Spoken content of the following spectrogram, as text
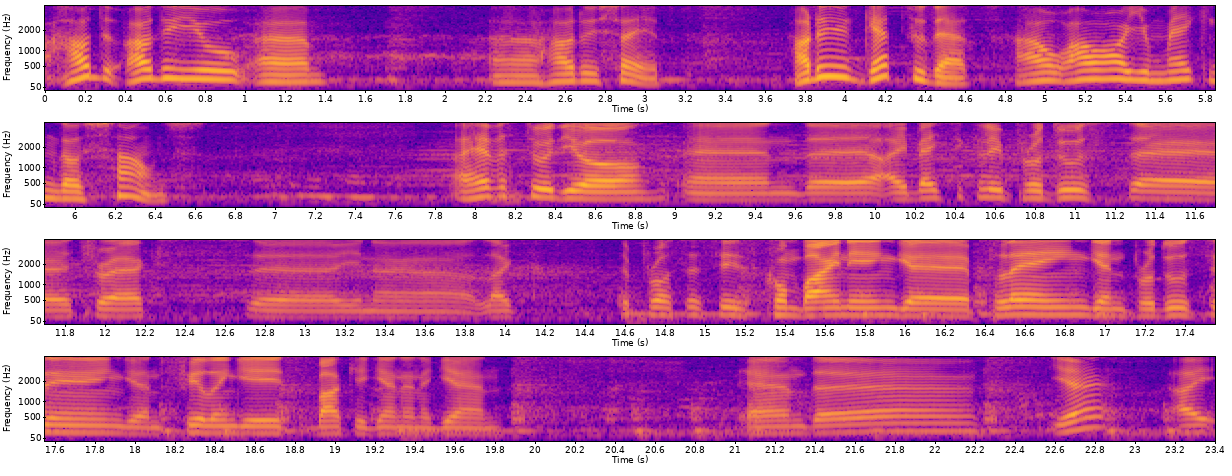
how do how do you um, uh, how do you say it? How do you get to that? How how are you making those sounds? I have a studio and uh, I basically produce uh, tracks uh, in a, like the process is combining uh, playing and producing and feeling it back again and again. And uh, yeah, I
